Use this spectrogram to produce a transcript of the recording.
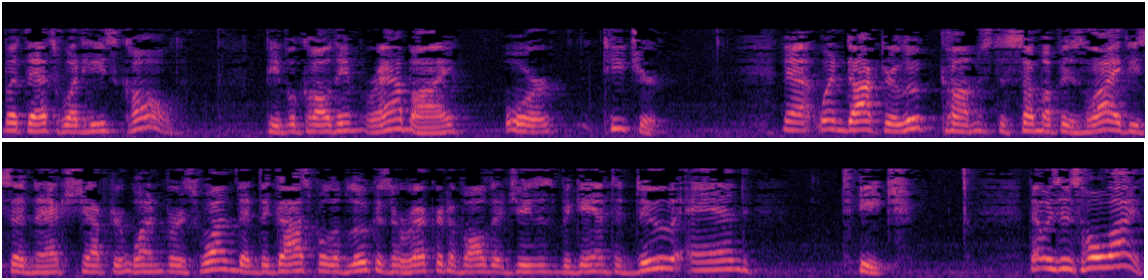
but that's what he's called. People called him rabbi or teacher. Now, when Dr. Luke comes to sum up his life, he said in Acts chapter 1 verse 1 that the Gospel of Luke is a record of all that Jesus began to do and teach. That was his whole life,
